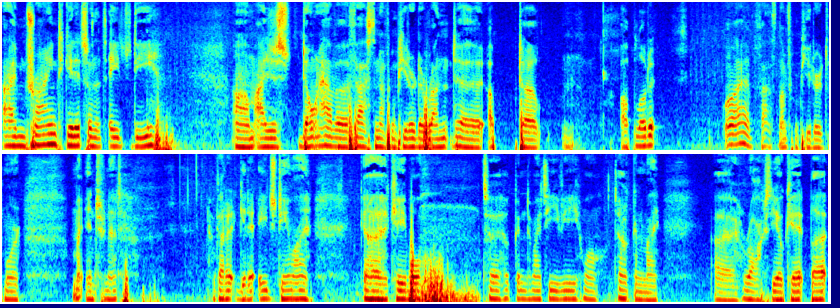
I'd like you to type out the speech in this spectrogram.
I'm trying to get it so it's HD. Um, I just don't have a fast enough computer to run to up to upload it. Well, I have fast enough computer. It's more my internet. I've got to get an HDMI uh, cable to hook into my TV, well, to hook into my uh, Roxio kit, but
